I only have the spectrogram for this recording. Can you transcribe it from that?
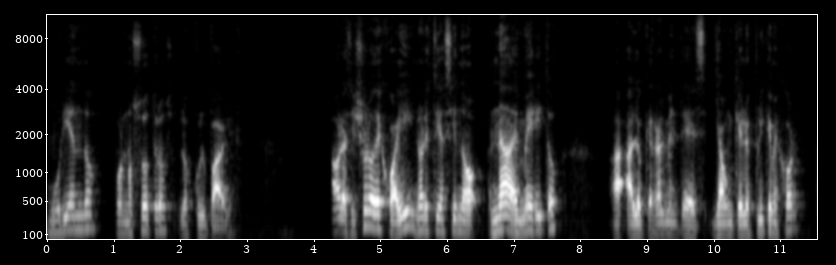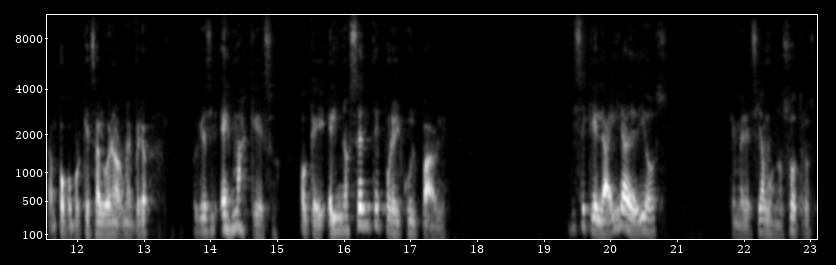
muriendo por nosotros los culpables. Ahora, si yo lo dejo ahí, no le estoy haciendo nada de mérito a, lo que realmente es. Y aunque lo explique mejor, tampoco, porque es algo enorme, pero, pero quiero decir, es más que eso. Ok, el inocente por el culpable. Dice que la ira de Dios, que merecíamos nosotros,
